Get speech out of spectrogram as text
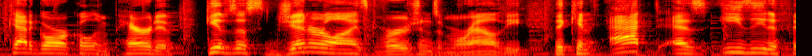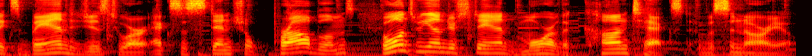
categorical imperative gives us generalized versions of morality that can act as easy to fix bandages to our existential problems, but once we understand more of the context of a scenario,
